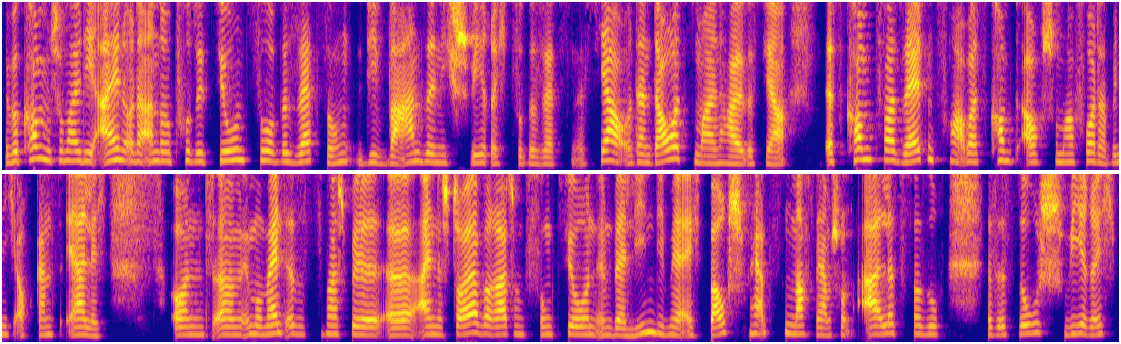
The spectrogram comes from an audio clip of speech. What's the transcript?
Wir bekommen schon mal die ein oder andere Position zur Besetzung, die wahnsinnig schwierig zu besetzen ist. Ja, und dann dauert es mal ein halbes Jahr. Es kommt zwar selten vor, aber es kommt auch schon mal vor. Da bin ich auch ganz ehrlich. Und ähm, im Moment ist es zum Beispiel äh, eine Steuerberatungsfunktion in Berlin, die mir echt Bauchschmerzen macht. Wir haben schon alles versucht. Das ist so schwierig.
